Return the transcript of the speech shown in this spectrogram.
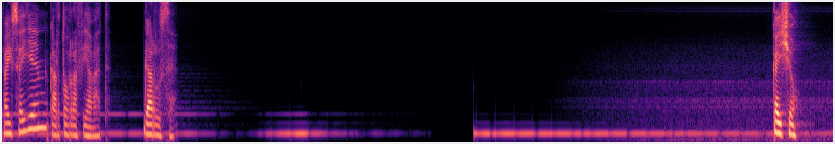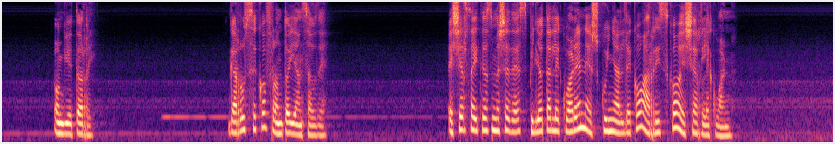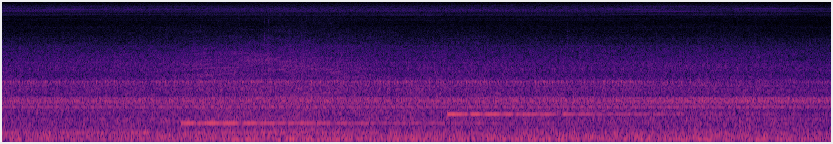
Paisaien kartografia bat. Garruze. Kaixo. Ongi etorri. Garruzeko frontoian zaude. Eser zaitez mesedez pilotalekuaren eskuinaldeko arrizko eserlekuan.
